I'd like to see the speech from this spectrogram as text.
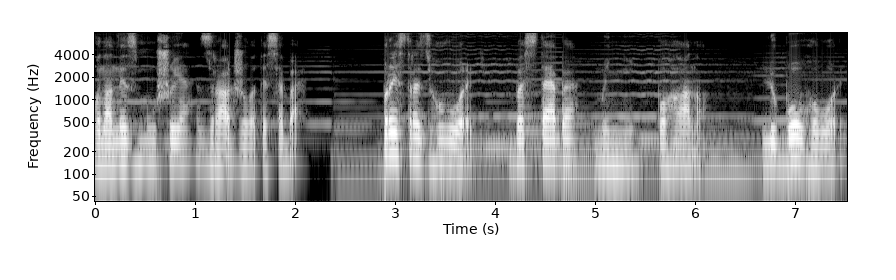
вона не змушує зраджувати себе. Пристрасть говорить: без тебе мені погано. Любов говорить:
